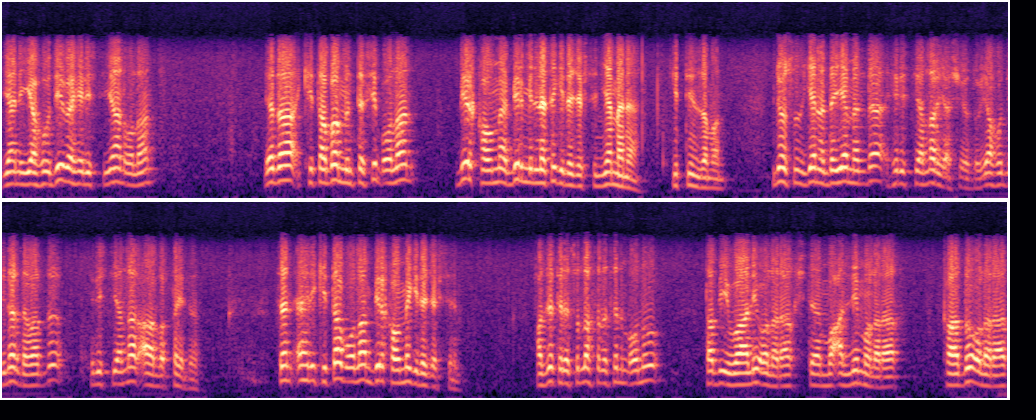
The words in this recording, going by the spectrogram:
Yani Yahudi ve Hristiyan olan ya da kitaba müntesip olan bir kavme, bir millete gideceksin Yemen'e gittiğin zaman. Biliyorsunuz genelde Yemen'de Hristiyanlar yaşıyordu. Yahudiler de vardı, Hristiyanlar ağırlıktaydı. Sen ehli kitap olan bir kavme gideceksin. Hz. Resulullah sallallahu aleyhi ve sellem onu tabi vali olarak, işte muallim olarak, kadı olarak,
